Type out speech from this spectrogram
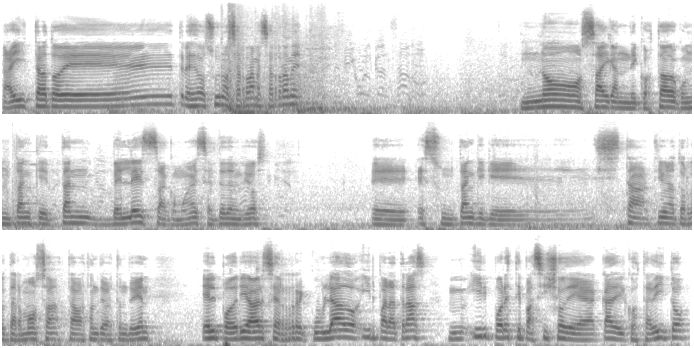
Ahí trato de... 3, 2, 1, cerrame, cerrame. No salgan de costado con un tanque tan belleza como es el T-32. Eh, es un tanque que está, tiene una torreta hermosa, está bastante, bastante bien. Él podría haberse reculado, ir para atrás, ir por este pasillo de acá del costadito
